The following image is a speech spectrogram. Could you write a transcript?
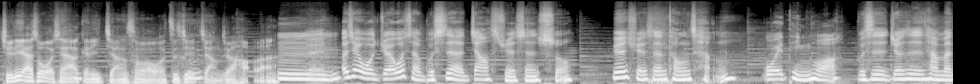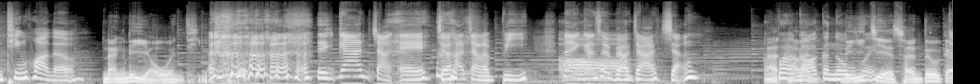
举例来说，我现在要跟你讲什么，我直接讲就好了。嗯，对。而且我觉得为什么不适合叫学生说？因为学生通常不会听话，不是，就是他们听话的能力有问题。你跟他讲 A，结果他讲了 B，那你干脆不要叫他讲。不然搞到更多理解程度跟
